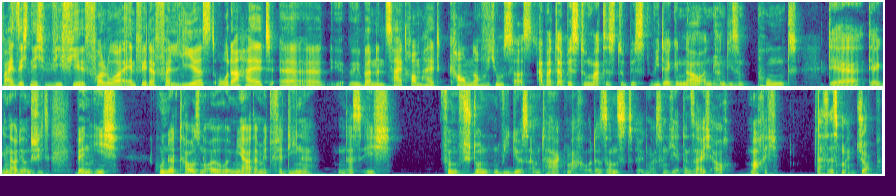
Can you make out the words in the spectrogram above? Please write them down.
weiß ich nicht, wie viel Follower entweder verlierst oder halt äh, äh, über einen Zeitraum halt kaum noch Views hast. Aber da bist du, Mattes, du bist wieder genau an, an diesem Punkt, der, der genau der Unterschied ist. Wenn ich 100.000 Euro im Jahr damit verdiene, dass ich fünf Stunden Videos am Tag mache oder sonst irgendwas und hier, dann sage ich auch, mache ich. Das ist mein Job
